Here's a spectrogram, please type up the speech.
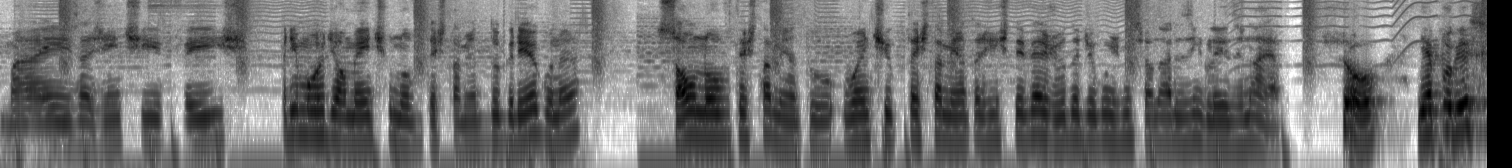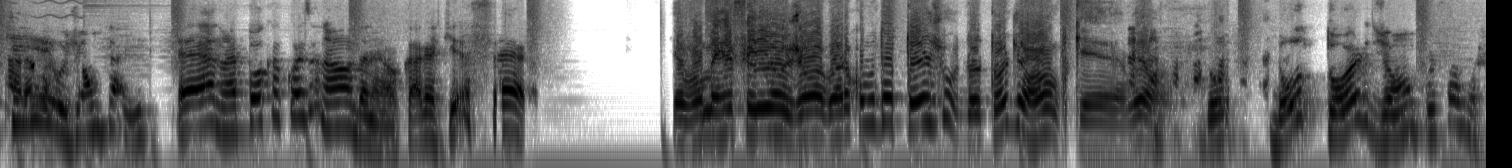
Mas a gente fez primordialmente o Novo Testamento do grego, né? Só o Novo Testamento. O Antigo Testamento a gente teve ajuda de alguns missionários ingleses na época. Show. E é por isso que Caramba. o João tá aí. É, não é pouca coisa não, Daniel. O cara aqui é fera. Eu vou me referir ao João agora como doutor, doutor John, porque, meu. Do, doutor John, por favor.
